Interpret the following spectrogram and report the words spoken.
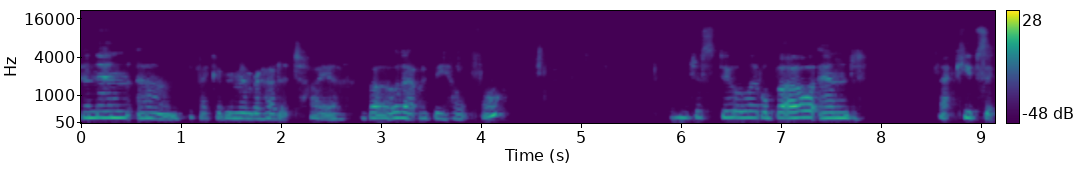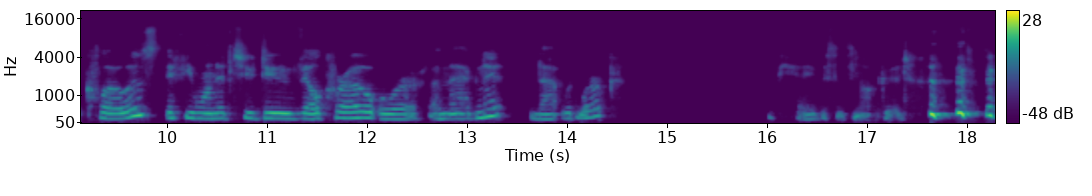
And then um, if I could remember how to tie a bow, that would be helpful. And just do a little bow and that keeps it closed. If you wanted to do Velcro or a magnet, that would work. Okay, this is not good.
